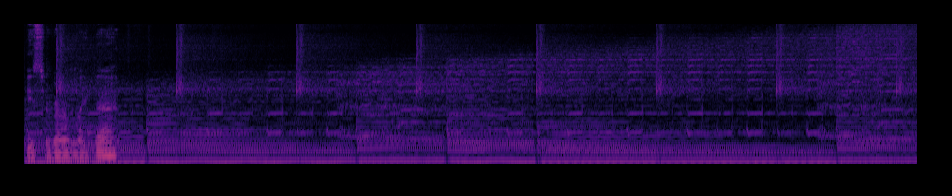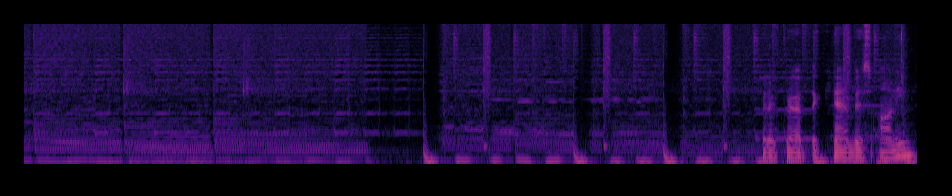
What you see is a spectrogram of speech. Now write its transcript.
piece around like that. Gonna grab the canvas awning.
